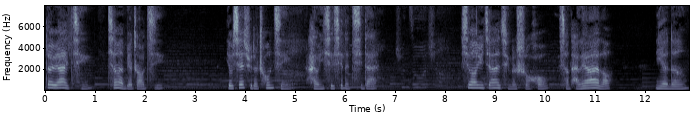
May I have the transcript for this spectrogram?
对于爱情，千万别着急，有些许的憧憬，还有一些些的期待。希望遇见爱情的时候，想谈恋爱了，你也能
